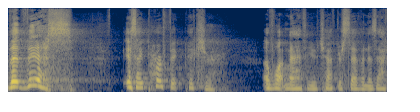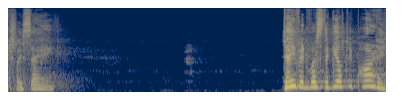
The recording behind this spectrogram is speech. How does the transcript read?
that this is a perfect picture of what Matthew chapter 7 is actually saying. David was the guilty party.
